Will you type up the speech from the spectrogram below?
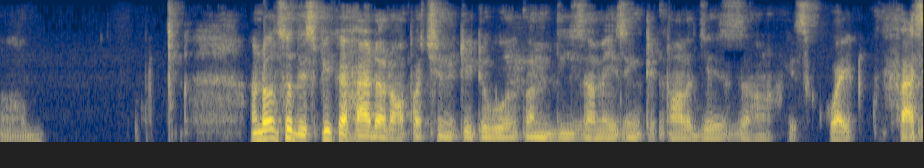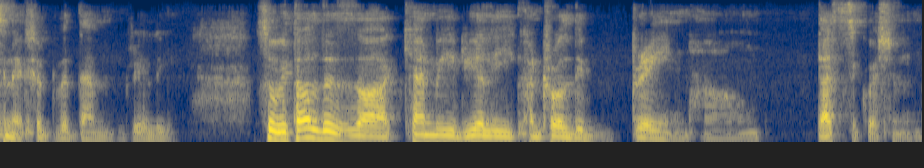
Um, and also, the speaker had an opportunity to work on these amazing technologies. Uh, he's quite fascinated with them, really. So, with all this, uh, can we really control the brain? Um, that's the question.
